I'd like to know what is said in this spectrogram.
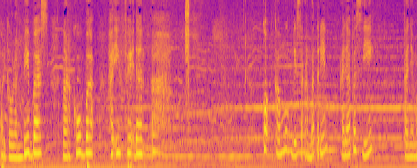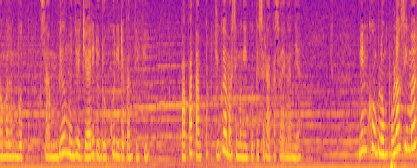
Pergaulan bebas, narkoba, HIV, dan... Ah. Kok kamu gelisah amat, Rin? Ada apa sih? Tanya mama lembut sambil menjajari dudukku di depan TV. Papa tampak juga masih mengikuti serial kesayangannya. Nin kok belum pulang sih, mah?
